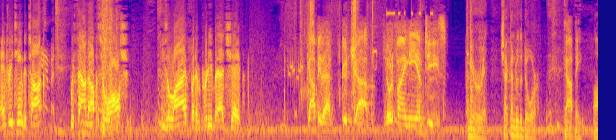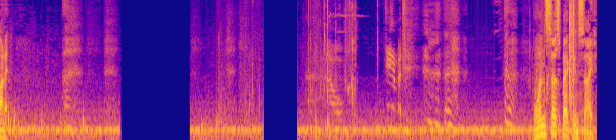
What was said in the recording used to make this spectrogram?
Entry team to TOC. We found Officer Walsh. He's alive, but in pretty bad shape. Copy that. Good job. Notifying EMTs. Mirror it. Check under the door. Copy. On it. One suspect in sight.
